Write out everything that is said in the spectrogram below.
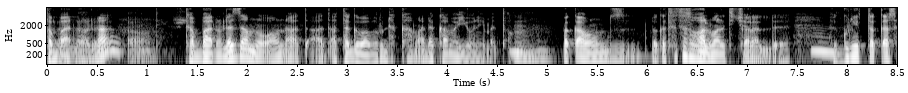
ከባድ ነው። እና ከባድ ነው። ለዛም ነው አሁን አተገባበሩ ደካማ ደካማ እየሆነ የመጣው። በቃ አሁን በቃ ትትተዋል ማለት ይቻላል። ህጉን የተጠቀሰ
